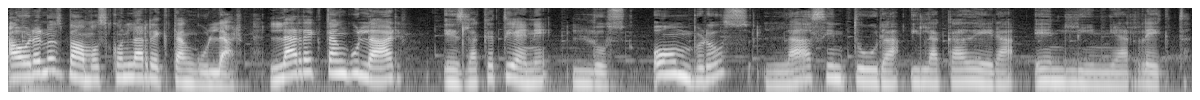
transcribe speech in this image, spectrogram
Ahora nos vamos con la rectangular. La rectangular es la que tiene los hombros, la cintura y la cadera en línea recta.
